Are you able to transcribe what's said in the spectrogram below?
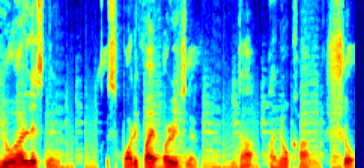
You are listening Spotify original, The Anokha Show.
